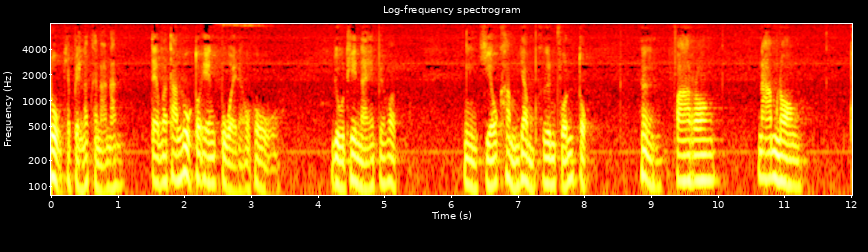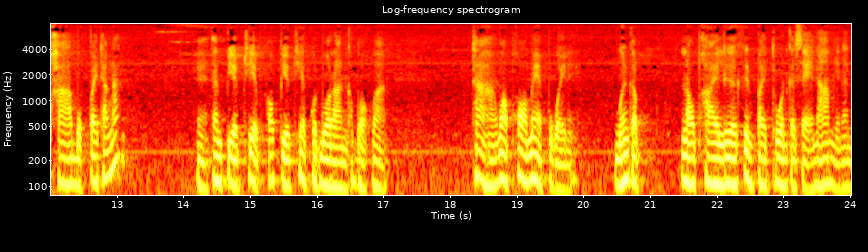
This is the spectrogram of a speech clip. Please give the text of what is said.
ลูกจะเป็นลักษณะนั้น แต่ว่าถ้าลูกตัวเองป่วยนะโอ้โห อยู่ที่ไหนแปลว่าเขียวค่ำย่ำคืนฝนตกฟ้าร้อง น้ำนองพาบุกไปทางนั้นท่านเปรียบเทียบเขาเปรียบเทียบคนโบราณเขาบอกว่า ถ้าหากว่าพ่อแม่ป่วยเนี่ย เหมือนกับเราพายเรือขึ้นไปทวนกระแสน้ำอย่างนั้น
